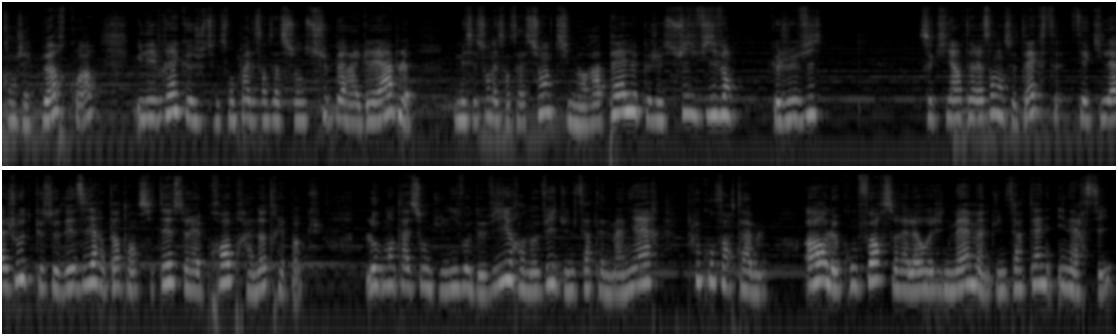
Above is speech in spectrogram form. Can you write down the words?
quand j'ai peur quoi, il est vrai que ce ne sont pas des sensations super agréables, mais ce sont des sensations qui me rappellent que je suis vivant, que je vis. Ce qui est intéressant dans ce texte, c'est qu'il ajoute que ce désir d'intensité serait propre à notre époque l'augmentation du niveau de vie rend nos vies d'une certaine manière plus confortables. Or, le confort serait l'origine même d'une certaine inertie,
